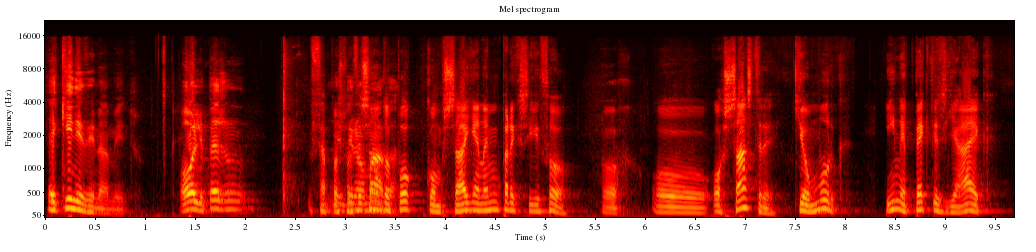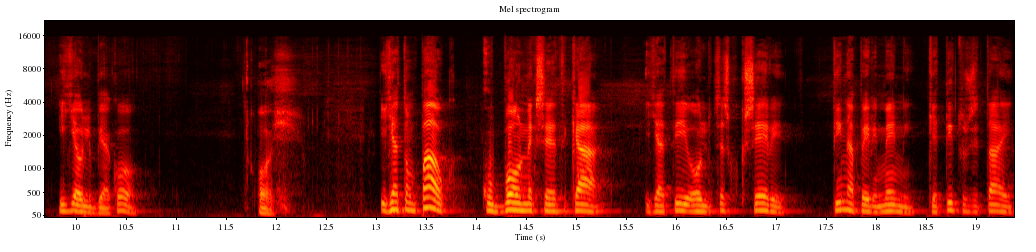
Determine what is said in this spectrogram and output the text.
εκείνη η δύναμή του. Όλοι παίζουν. Θα την προσπαθήσω να το ομάδα. πω κομψά για να μην παρεξηγηθώ. Οχ. Ο, ο Σάστρε και ο Μουρκ είναι παίκτες για ΑΕΚ ή για Ολυμπιακό; Όχι. Για τον Πάουκ κουμπώνουν εξαιρετικά γιατί ο Λουτσέσκου ξέρει τι να περιμένει και τι του ζητάει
